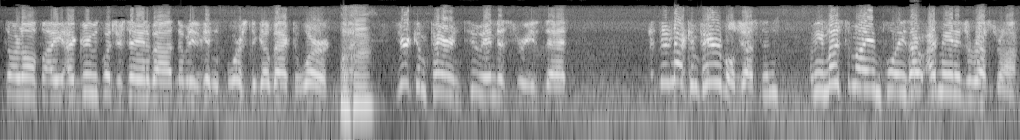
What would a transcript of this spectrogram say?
start off. I, I agree with what you're saying about nobody's getting forced to go back to work. Mm-hmm. You're comparing two industries that they're not comparable, Justin. I mean, most of my employees, I, I manage a restaurant.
